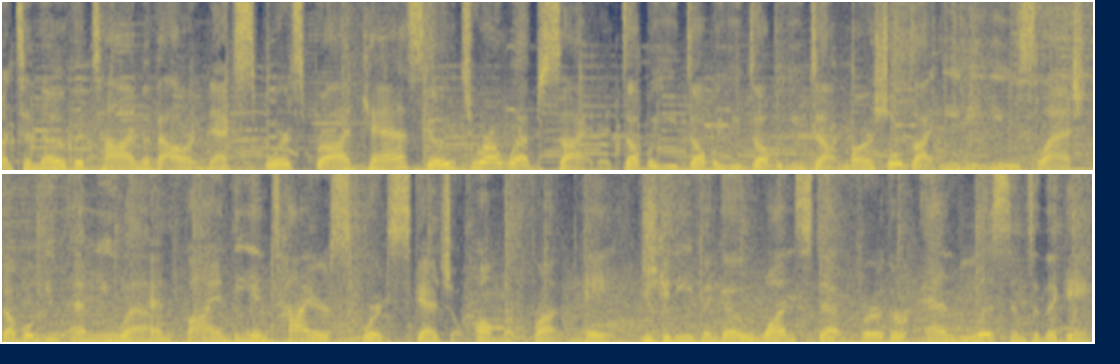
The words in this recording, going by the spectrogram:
Want to know the time of our next sports broadcast? Go to our website at www.marshall.edu slash WMUL and find the entire sports schedule on the front page. You can even go one step further and listen to the game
